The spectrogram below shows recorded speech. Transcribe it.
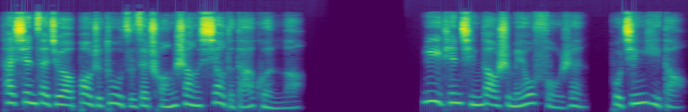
他现在就要抱着肚子在床上笑得打滚了。厉天晴倒是没有否认，不经意道。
